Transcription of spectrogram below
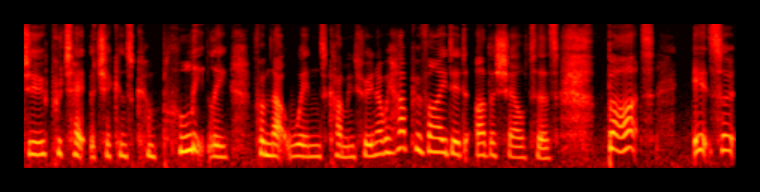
do protect the chickens completely from that wind coming through. Now, we have provided other shelters, but it's a,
